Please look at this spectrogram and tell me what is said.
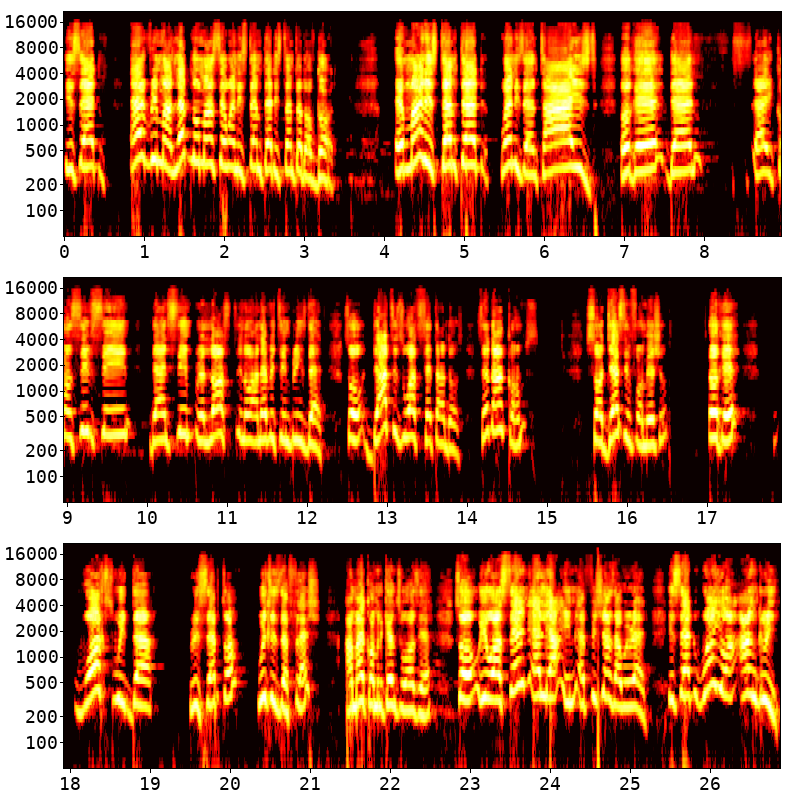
He said, every man, let no man say when he's tempted, he's tempted of God. A man is tempted when he's enticed, okay, then uh, he conceives sin, then sin, lost, you know, and everything brings death. So that is what Satan does. Satan comes, suggests information, okay, works with the receptor, which is the flesh. Am I communicating to us here? So he was saying earlier in Ephesians that we read, he said, when you are angry,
